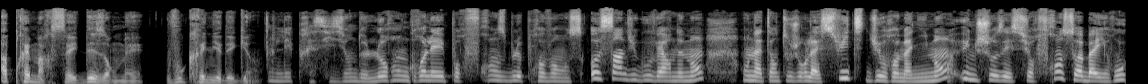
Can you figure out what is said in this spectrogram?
Après Marseille, désormais, vous craignez des gains. Les précisions de Laurent Grelet pour France Bleu Provence au sein du gouvernement. On attend toujours la suite du remaniement. Une chose est sûre, François Bayrou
